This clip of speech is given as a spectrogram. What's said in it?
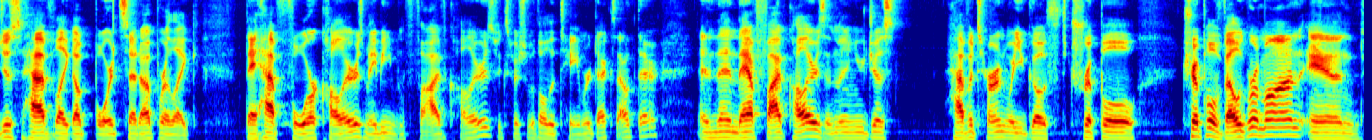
just have like a board set up where like they have four colors, maybe even five colors, especially with all the tamer decks out there. And then they have five colors, and then you just have a turn where you go triple triple Velgramon and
